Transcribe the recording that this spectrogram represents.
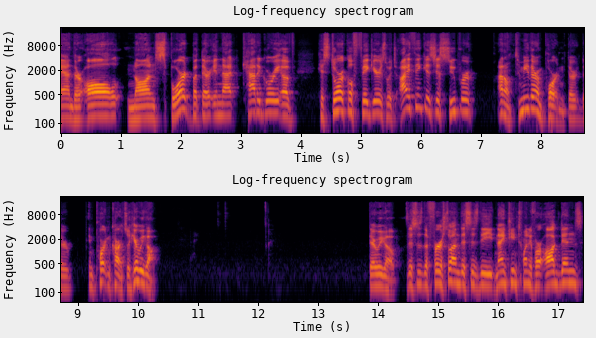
and they're all non-sport, but they're in that category of historical figures, which I think is just super I don't. To me, they're important. They're they're important cards. So here we go. There we go. This is the first one. This is the 1924 Ogden's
